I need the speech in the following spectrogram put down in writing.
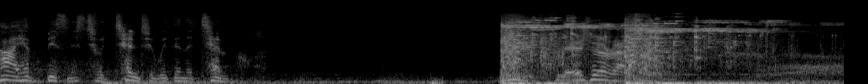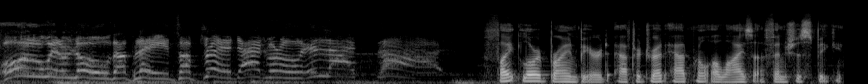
I have business to attend to within the temple. Pleasure, Admiral. All will know the blades of Dread Admiral Eliza! Fight Lord Brinebeard after Dread Admiral Eliza finishes speaking.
